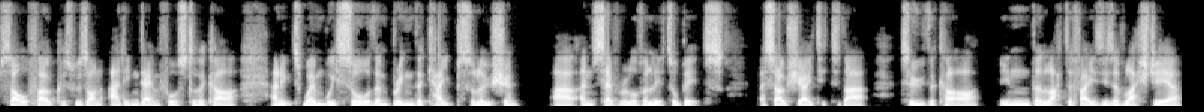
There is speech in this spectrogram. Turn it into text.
sole focus was on adding downforce to the car, and it's when we saw them bring the Cape solution uh, and several other little bits associated to that to the car in the latter phases of last year.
